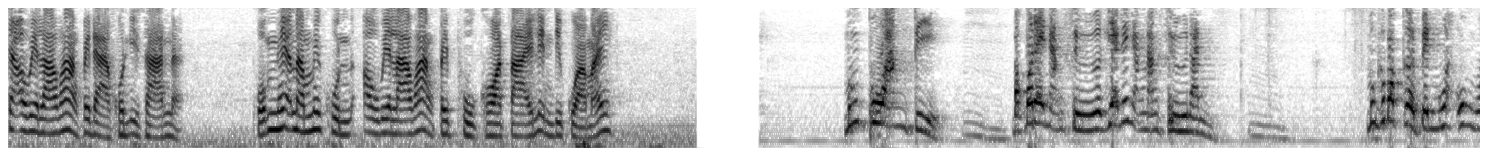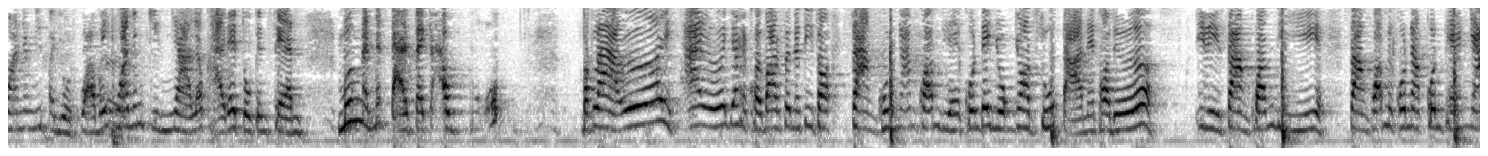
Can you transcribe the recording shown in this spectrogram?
จะเอาเวลาว่างไปด่าคนอีสานน่ะ ผมแนะนำให้คุณเอาเวลาว่างไปผูกคอตายเล่นดีกว่าไหม มึงปวงตีบอกว่าได้หนังสือแยกได้อย่างหนังสือนั่นมึงก็บอกเกิดเป็นงวโอ้งวนยังมีประโยชน์กว่าไว้งวนยังกินยาแล้วขายได้ตัวเป็นแสน มึงนั่นไม่ตายไปก็เอาโอ๊บบักลาเอ้ยไอเอ้ยอย่าให้คอยบางเส้นทีทอสร้างคุณงามความดีให้คนได้ยกยอดสู้ตาในทอเด้อ อีหลีสร้างความดี สร้างความเป็นคนหนักคนแพงย้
